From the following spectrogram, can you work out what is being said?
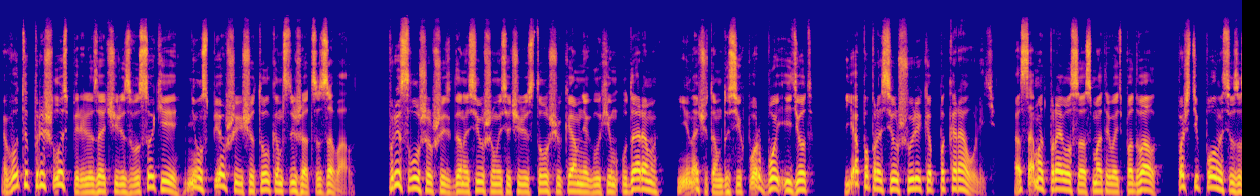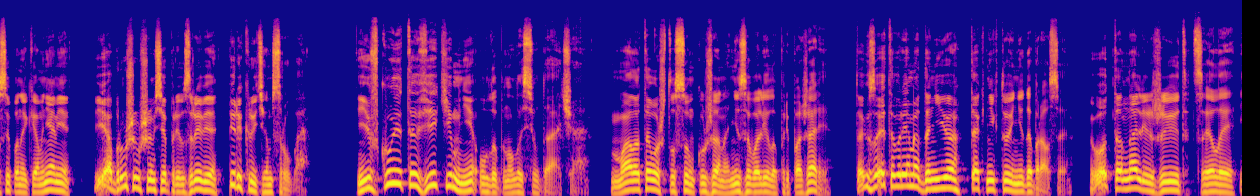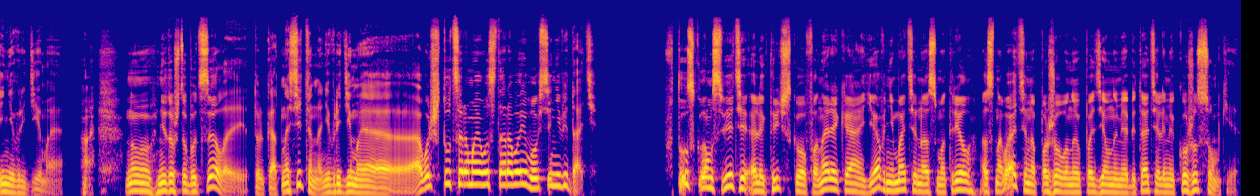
Вот и пришлось перелезать через высокий, не успевший еще толком слежаться завал. Прислушавшись к доносившемуся через толщу камня глухим ударам, иначе там до сих пор бой идет, я попросил Шурика покараулить, а сам отправился осматривать подвал, почти полностью засыпанный камнями и обрушившимся при взрыве перекрытием сруба. И в кои-то веки мне улыбнулась удача. Мало того, что сумку Жана не завалила при пожаре, так за это время до нее так никто и не добрался. Вот она лежит, целая и невредимая. Ха, ну, не то чтобы целая, только относительно невредимая, а вот штуцера моего старого и вовсе не видать. В тусклом свете электрического фонарика я внимательно осмотрел основательно пожеванную подземными обитателями кожу сумки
